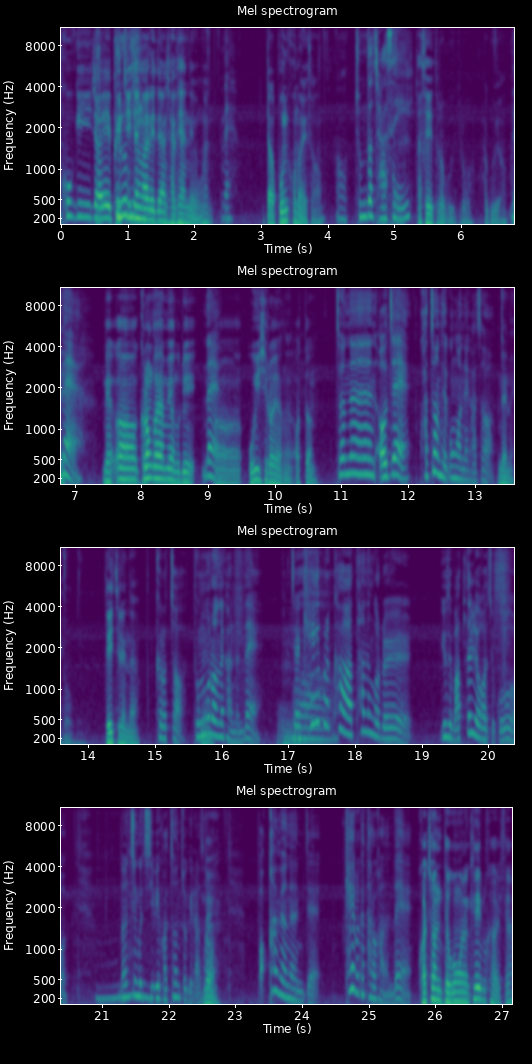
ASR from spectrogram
코 기자의 beauty grooming. 생활에 대한 자세한 내용은 네. 이따가 본 코너에서 어, 좀 더 자세히. 자세히 들어보기로 하고요. 네. 네, 어, 그런가 하면 우리 네. 어, 오이시러야는 어떤 저는 어제 과천 대공원에 가서 네네 어. 데이트를 했나요? 그렇죠 동물원을 갔는데 음. 제가 와. 케이블카 타는 거를 요새 맛들려 가지고 남자친구 집이 과천 쪽이라서 네. 뻑 하면은 이제 케이블카 타러 가는데 과천 대공원에 케이블카가 있어요?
